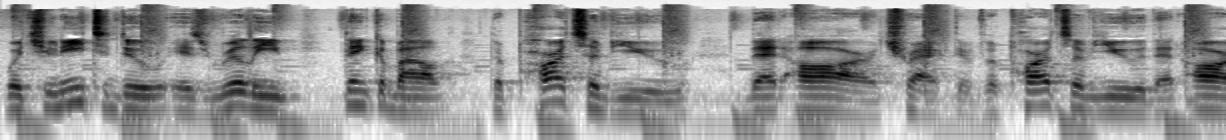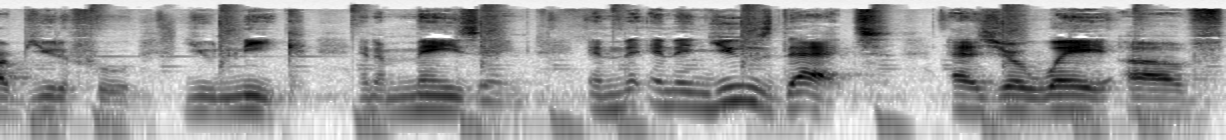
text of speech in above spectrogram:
what you need to do is really think about the parts of you that are attractive, the parts of you that are beautiful, unique, and amazing, and, and then use that as your way of,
